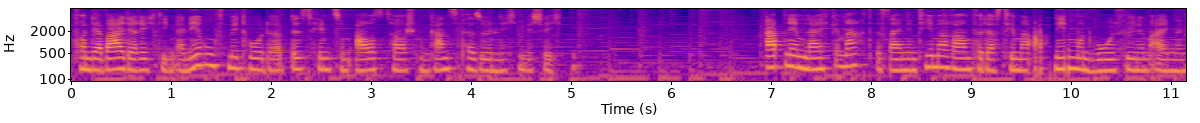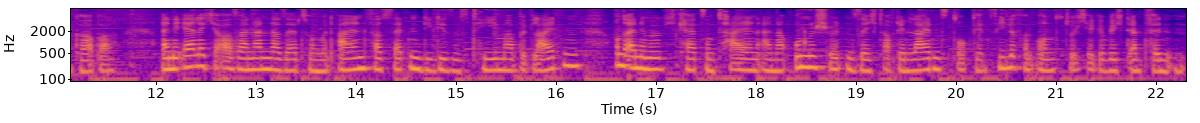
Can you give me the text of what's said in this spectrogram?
Von der Wahl der richtigen Ernährungsmethode bis hin zum Austausch von ganz persönlichen Geschichten. Abnehmen leicht gemacht ist ein intimer Raum für das Thema Abnehmen und Wohlfühlen im eigenen Körper. Eine ehrliche Auseinandersetzung mit allen Facetten, die dieses Thema begleiten und eine Möglichkeit zum Teilen einer ungeschönten Sicht auf den Leidensdruck, den viele von uns durch ihr Gewicht empfinden.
